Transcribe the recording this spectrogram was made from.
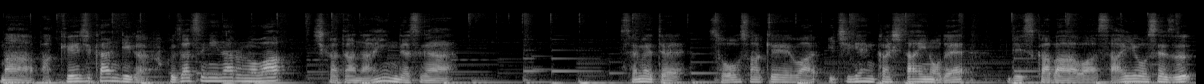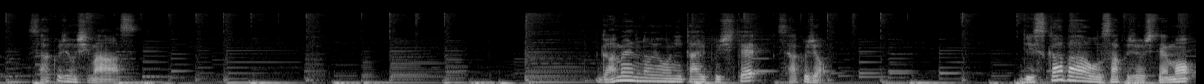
まあパッケージ管理が複雑になるのは仕方ないんですがせめて操作系は一元化したいのでディスカバーは採用せず削除します。画面のようにタイプして削除。ディスカバーを削除しても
